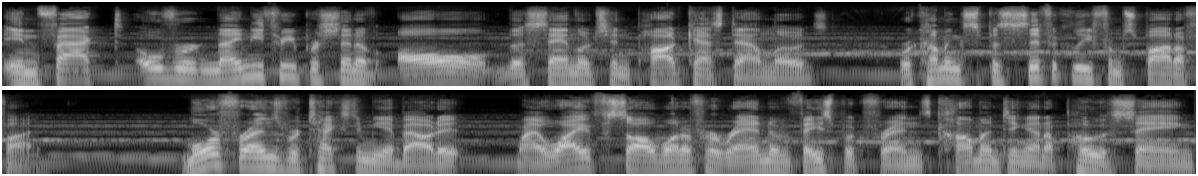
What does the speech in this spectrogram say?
In fact, over 93% of all the Sandlerton podcast downloads were coming specifically from Spotify. More friends were texting me about it. My wife saw one of her random Facebook friends commenting on a post saying,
